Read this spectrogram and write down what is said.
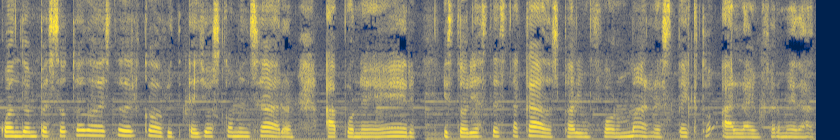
Cuando empezó todo esto del COVID, ellos comenzaron a poner historias destacadas para informar respecto a la enfermedad,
